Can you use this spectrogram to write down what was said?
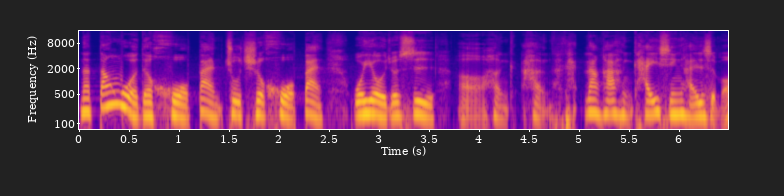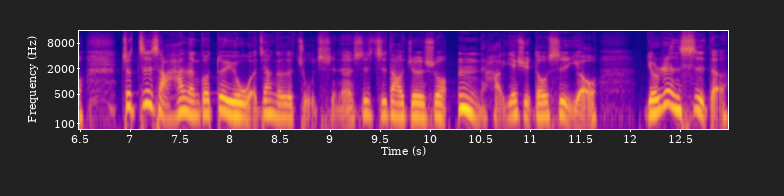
那当我的伙伴、主持伙伴，我有就是呃很很让他很开心还是什么？就至少他能够对于我这样的主持呢，是知道就是说，嗯，好，也许都是有有认识的，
